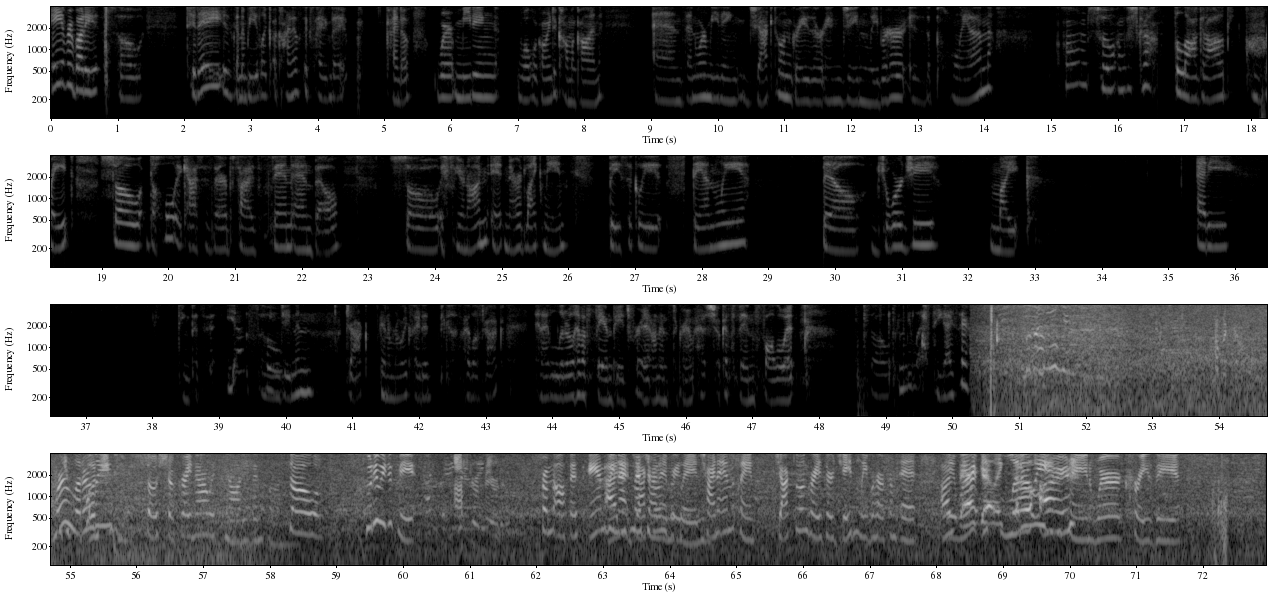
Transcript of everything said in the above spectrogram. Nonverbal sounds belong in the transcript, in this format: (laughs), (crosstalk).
Hey everybody, so today is gonna be like a kind of exciting day, kind of. We're meeting, well we're going to Comic Con and then we're meeting Jack Dylan Grazer and Jaeden Lieberher is the plan. Um, so I'm just gonna vlog it all, it'll be great. So the whole IT cast is there besides Finn and Bill. So if you're not an IT nerd like me, basically Stanley, Bill, Georgie, Mike, Eddie. I think that's it. Yeah, so me and Jaeden and Jack, and I'm really excited because I love Jack. And I literally have a fan page for it on Instagram at Shookethfinn. Follow it. So it's gonna be lit. I'll see you guys there. We're literally so shook right now. It's not even fun. So, who did we just meet? Oscar and Meredith. From the office, and we I met just met Jack China Dylan and Grazer- McLean. China and McLean, Jack Dylan Grazer, Jaeden Lieberher from It. I'm It- we're- fangirling it's so literally hard. insane. We're crazy.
